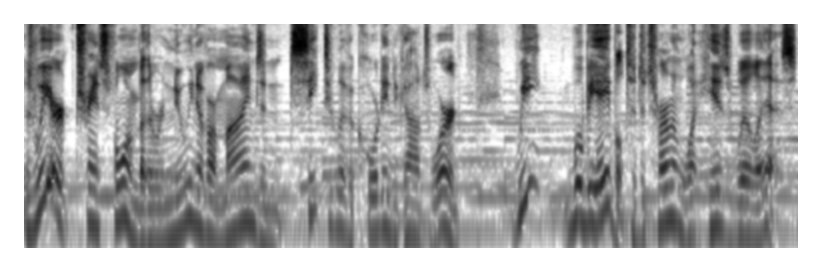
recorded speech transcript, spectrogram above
As we are transformed by the renewing of our minds and seek to live according to God's Word, we will be able to determine what His will is.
